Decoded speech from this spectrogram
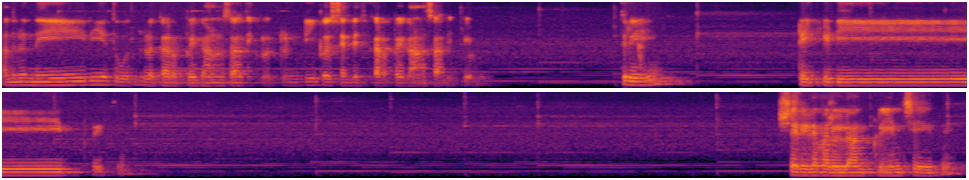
അതിന് നേരിയ തോതിലുള്ള കറുപ്പേ കാണാൻ സാധിക്കുള്ളൂ. ട്വന്റി പെർസെന്റേജ് കറുപ്പേ കാണാൻ സാധിക്കുള്ളൂ. ത്രീ ടേക്ക് ഡീപ് ബ്രീത്ത് ശരീരമെല്ലാം ക്ലീൻ ചെയ്ത്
